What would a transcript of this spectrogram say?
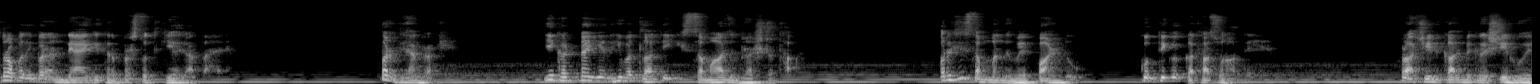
द्रौपदी पर अन्याय की तरह प्रस्तुत किया जाता है। पर ध्यान रखें यह घटना यह नहीं बतलाती कि समाज भ्रष्ट था। और इसी संबंध में पांडु कुंती को कथा सुनाते हैं। प्राचीन काल में कृषि हुए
